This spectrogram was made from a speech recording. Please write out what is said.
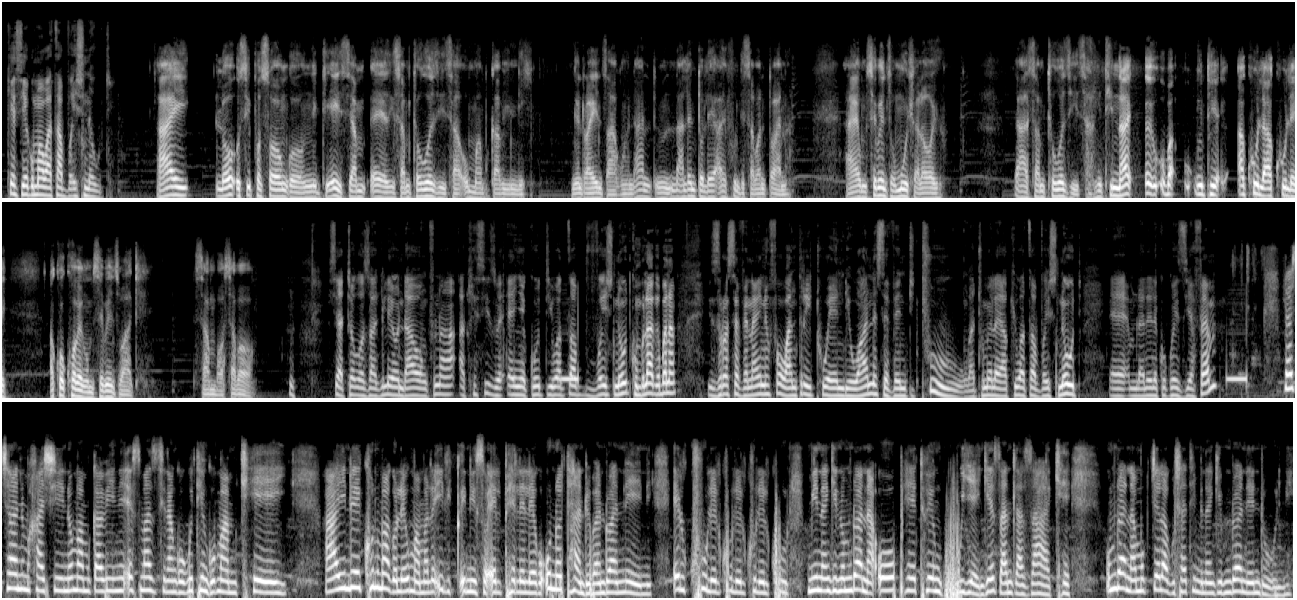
Khe siye kuma-whatsapp voice note. Hayi lo usipho songo ngithi hey siyamthokozisa uma mgabini ngento ayenzako nale nto le ayifundisa abantwana. Hayi umsebenzi omuhle loyo. Samthokozisa ngithi na uba ngithi akhule akhule akhokhobe ngomsebenzi wakhe. Sambo sabonga siyathokoza kileyo ndawo. Ngifuna akhe sizwe enye godi whatsapp voice note. Khumbula-ke bona 0794132172 ungathumela yakho i-whatsapp voice note eh mlalele kokwezi FM lotshani mhashi nomamkabini esimazi thina ngokuthi ngumam K. Hayi into ekhulumako le umama lo iliqiniso elipheleleko. Unothando ebantwaneni elikhulu elikhulu elikhulu elikhulu. Mina nginomntwana ophethwe nguye ngezandla zakhe. Umntwana ami ukutshela kuhle athi mina ngimntwana endoni.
